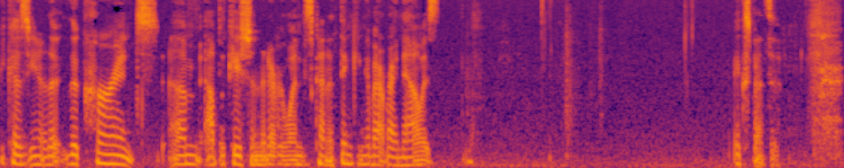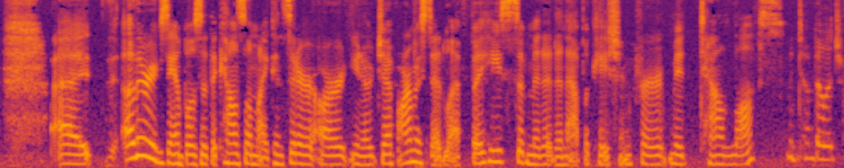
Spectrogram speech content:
because you know the, the current um, application that everyone's kind of thinking about right now is expensive. Uh, other examples that the council might consider are, you know, Jeff Armistead left, but he's submitted an application for Midtown Lofts. Midtown Village.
